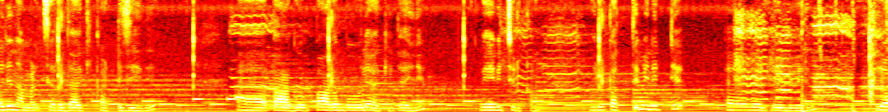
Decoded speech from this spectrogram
അതിൽ നമ്മൾ ചെറുതാക്കി കട്ട് ചെയ്ത് പാകം പാകം പോലെ ആക്കിയിട്ട് അതിനെ വേവിച്ചെടുക്കണം. ഒരു പത്ത് മിനിറ്റ് വേണ്ടി വരും ലോ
